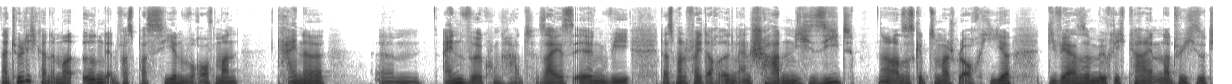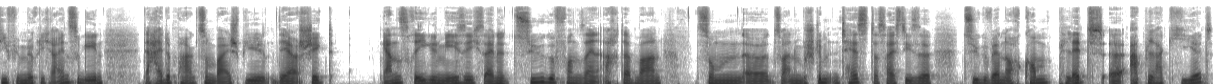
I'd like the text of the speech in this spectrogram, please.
Natürlich kann immer irgendetwas passieren, worauf man keine ähm, Einwirkung hat. Sei es irgendwie, dass man vielleicht auch irgendeinen Schaden nicht sieht. Ne? Also es gibt zum Beispiel auch hier diverse Möglichkeiten, natürlich so tief wie möglich reinzugehen. Der Heidepark zum Beispiel, der schickt ganz regelmäßig seine Züge von seinen Achterbahnen zum, äh, zu einem bestimmten Test. Das heißt, diese Züge werden auch komplett äh, ablackiert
